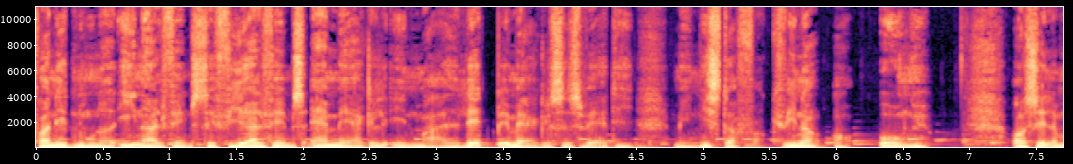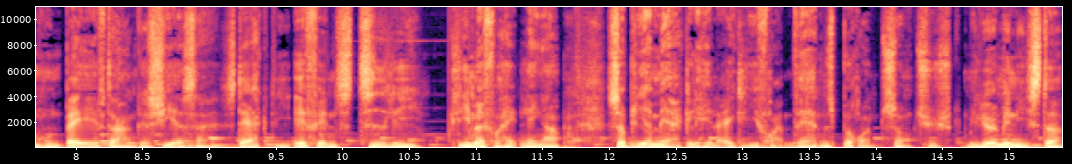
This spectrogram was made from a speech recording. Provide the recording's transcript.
Fra 1991 til 94 er Merkel en meget lidt bemærkelsesværdig minister for kvinder og unge. Og selvom hun bagefter engagerer sig stærkt i FN's tidlige klimaforhandlinger, så bliver Merkel heller ikke ligefrem verdensberømt som tysk miljøminister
